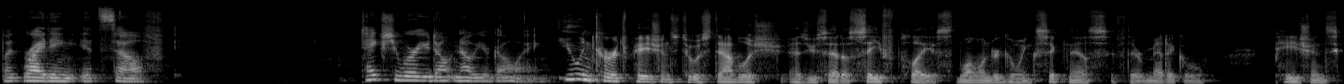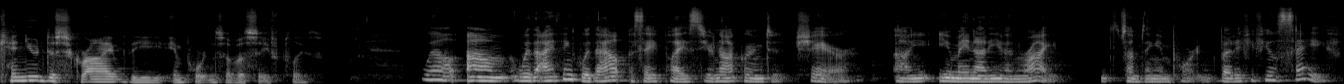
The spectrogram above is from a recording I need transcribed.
But writing itself takes you where you don't know you're going. You encourage patients to establish, as you said, a safe place while undergoing sickness, if they're medical patients. Can you describe the importance of a safe place? Well, um, with I think without a safe place, you're not going to share. Uh, you, you, may not even write something important. But if you feel safe,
